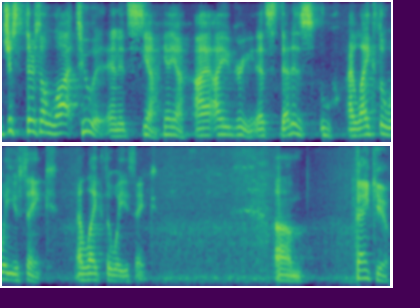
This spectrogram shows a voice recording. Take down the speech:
just there's a lot to it. And it's yeah yeah yeah. I i agree. That's that is ooh, i like the way you think. I like the way you think. Um Thank you.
